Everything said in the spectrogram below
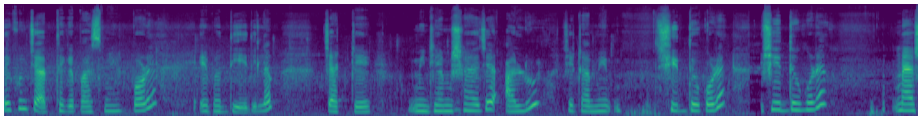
দেখুন, চার থেকে পাঁচ মিনিট পরে এবার দিয়ে দিলাম চারটে মিডিয়াম সাইজের আলু, যেটা আমি সিদ্ধ করে সিদ্ধ করে ম্যাশ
